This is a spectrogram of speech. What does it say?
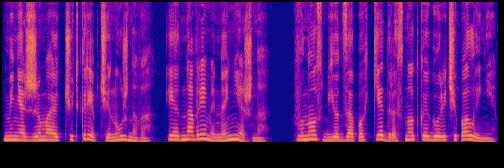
Меня сжимают чуть крепче нужного и одновременно нежно. В нос бьет запах кедра с ноткой горечи полыни.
